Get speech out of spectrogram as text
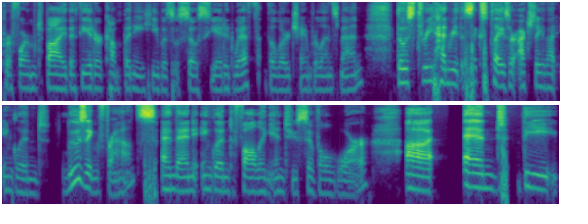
performed by the theater company he was associated with, the Lord Chamberlain's Men. Those three Henry VI plays are actually about England losing France and then England falling into civil war. Uh, and the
